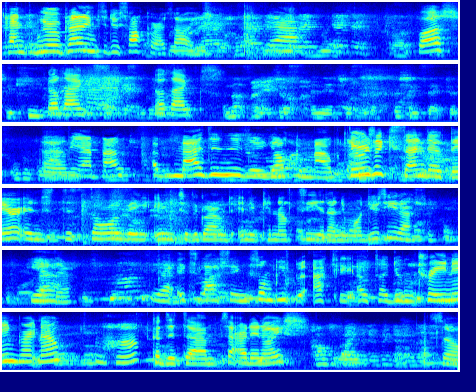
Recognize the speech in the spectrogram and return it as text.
Can't, we were planning to do soccer outside. Yeah. What? No thanks. No thanks. And that's not just in the interest of the fishing sector, it's over Um, about imagine there's a yucca mouth. There's like sand out there and it's dissolving into the ground and you cannot see it anymore. Do you see that? Yeah. Yeah, it's lashing. Some people are actually outside doing training right now. Uh huh. Because it's um, Saturday night. So,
